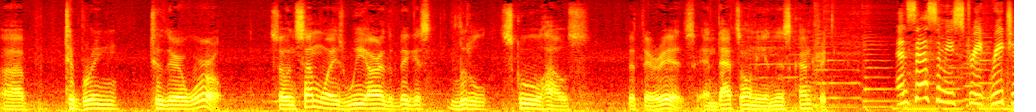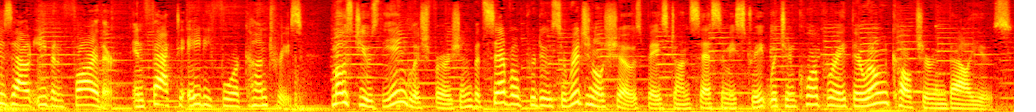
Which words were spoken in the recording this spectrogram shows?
uh, to bring to their world. So in some ways, we are the biggest little schoolhouse that there is, and that's only in this country. And Sesame Street reaches out even farther, in fact, to 84 countries. Most use the English version, but several produce original shows based on Sesame Street, which incorporate their own culture and values.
